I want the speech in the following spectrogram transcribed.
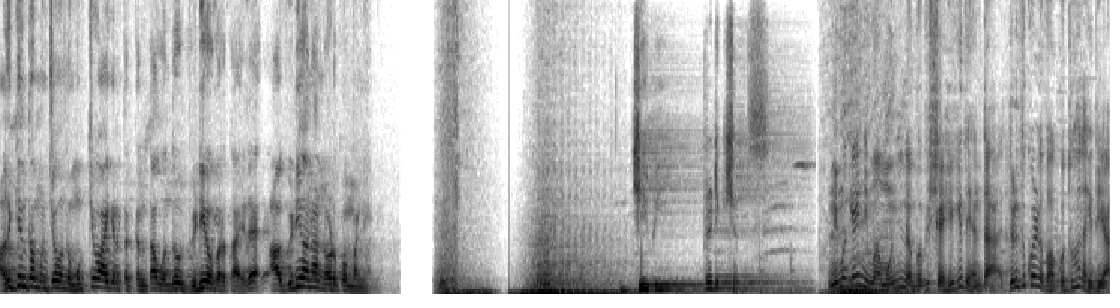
ಅದಕ್ಕಿಂತ ಮುಂಚೆ ಒಂದು ಮುಖ್ಯವಾಗಿರ್ತಕ್ಕಂಥ ಒಂದು ವಿಡಿಯೋ ಬರ್ತಾ ಇದೆ. ಆ ವಿಡಿಯೋನ ನೋಡ್ಕೊಂಬನ್ನಿ ಜಿ ಬಿ ಪ್ರಿಡಿಕ್ಷನ್ಸ್. ನಿಮಗೆ ನಿಮ್ಮ ಮುಂದಿನ ಭವಿಷ್ಯ ಹೇಗಿದೆ ಅಂತ ತಿಳಿದುಕೊಳ್ಳುವ ಕುತೂಹಲ ಇದೆಯಾ?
